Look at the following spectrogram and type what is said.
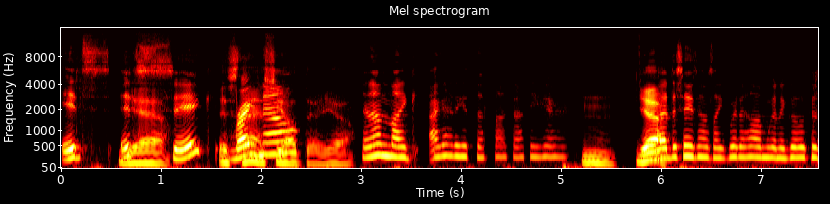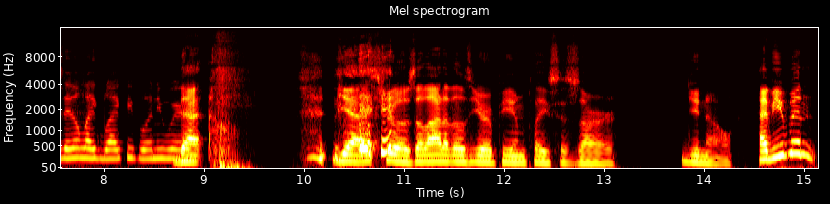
it's it's Yeah. sick It's right now. out there. Yeah. And I'm like, I gotta get the fuck out of here. Mm. But Yeah. at the same time, I was like, where the hell I'm gonna go? Because they don't like black people anywhere. That. yeah, it's true. There's a lot of those European places are you know. Have you been?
